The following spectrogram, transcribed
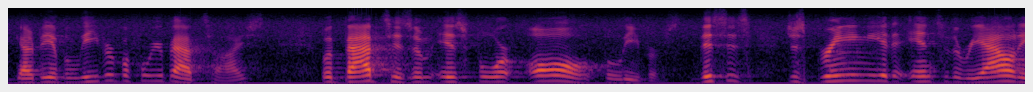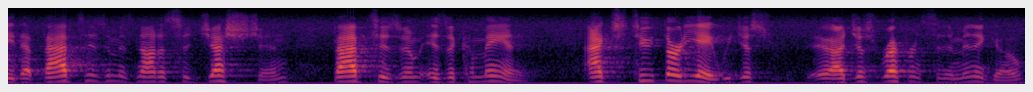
you've got to be a believer before you're baptized, but baptism is for all believers. This is just bringing it into the reality that baptism is not a suggestion, baptism is a command. Acts 2:38, we just I just referenced it a minute ago.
